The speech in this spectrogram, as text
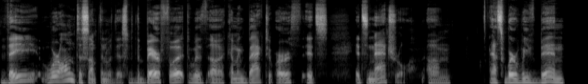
they were on to something with this. With the barefoot, with uh, coming back to earth, it's it's natural. Um, that's where we've been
